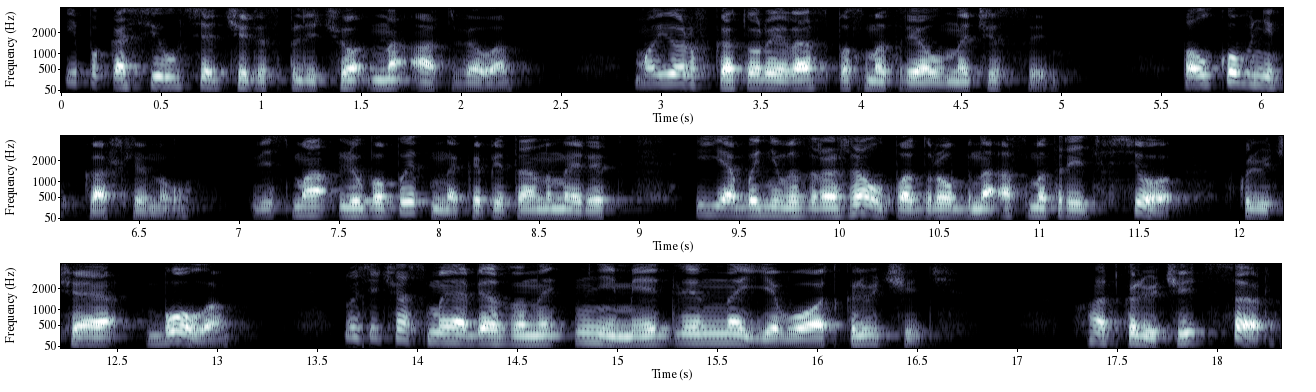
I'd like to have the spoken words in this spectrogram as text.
и покосился через плечо на Атвела. Майор в который раз посмотрел на часы. Полковник кашлянул. «Весьма любопытно, капитан Мерит, и я бы не возражал подробно осмотреть все, включая Бола. Но сейчас мы обязаны немедленно его отключить». «Отключить, сэр?»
